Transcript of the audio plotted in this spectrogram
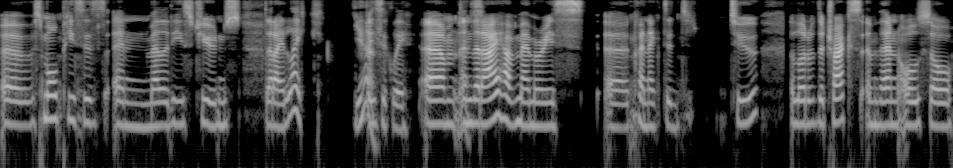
uh, small pieces and melodies, tunes that I like, Yeah. basically, um, and that I have memories uh, connected to a lot of the tracks, and then also.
